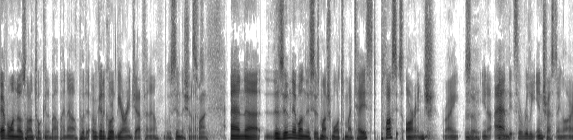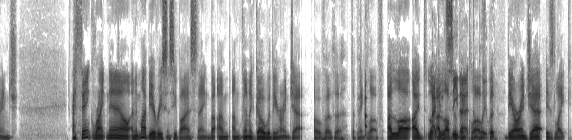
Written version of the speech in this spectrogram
everyone knows what I'm talking about by now. Put it. I'm going to call it the Orange Jet for now. It was in the show notes. It's fine. And uh, the zoom nib on this is much more to my taste. Plus, it's orange, right? So you know, and it's a really interesting orange. I think right now, and it might be a recency bias thing, but I'm I'm gonna go with the orange jet over the the pink love. I love I look I I, love the pink love, completely. but the orange jet is like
